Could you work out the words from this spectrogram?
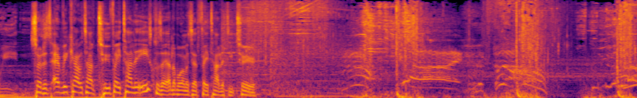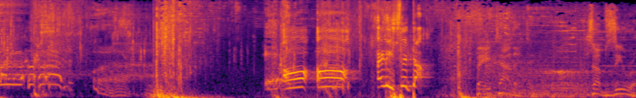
wins. So does every character have two fatalities? Because the other one said fatality two. And he. Fatality. Sub-Zero.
